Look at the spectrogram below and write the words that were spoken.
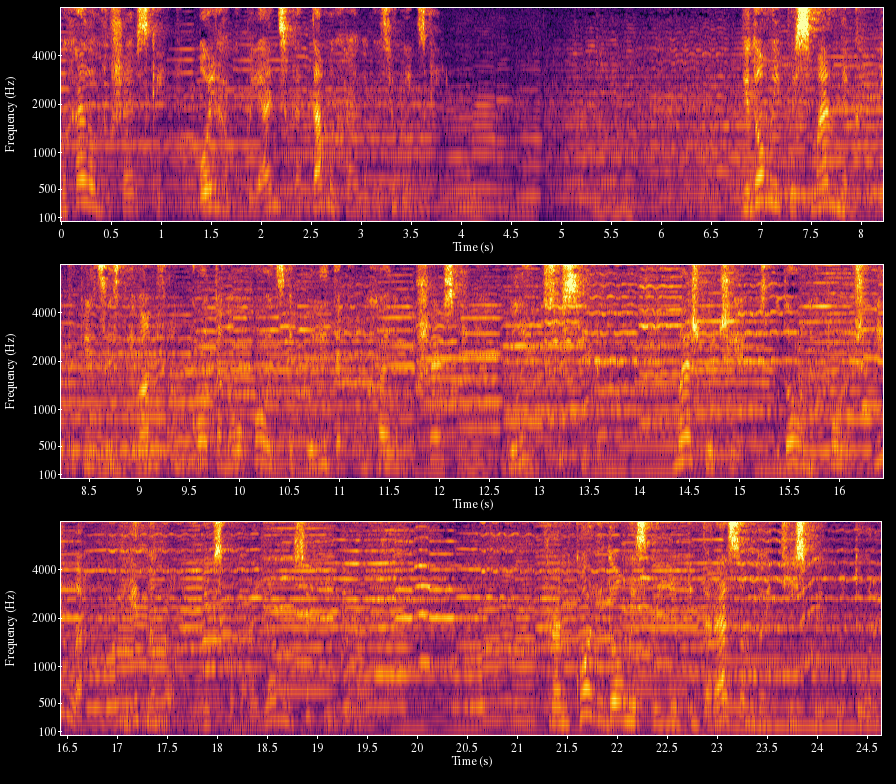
Михайло Грушевський, Ольга Кобилянська та Михайло Коцюбинський. Відомий письменник і публіцист Іван Франко та науковець і політик Михайло Грушевський були сусідами, мешкаючи в збудованих поруч віллах елітного Львівського району Софіївка. Франко відомий своїм інтересом до індійської культури.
